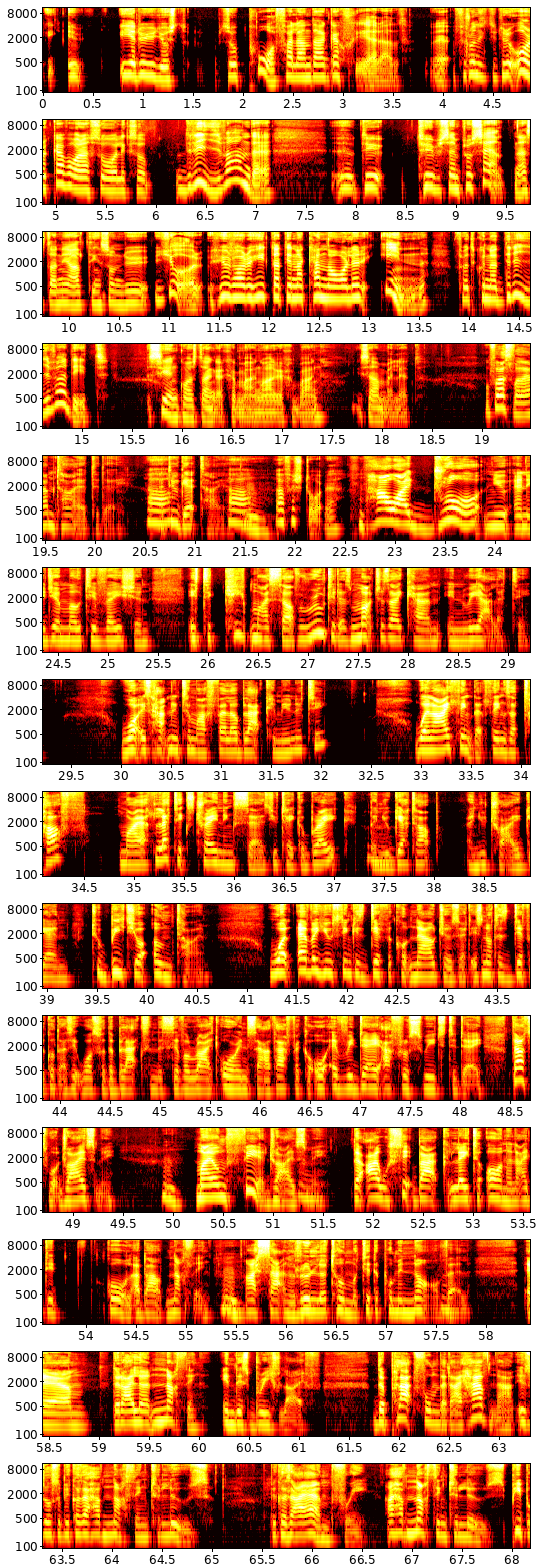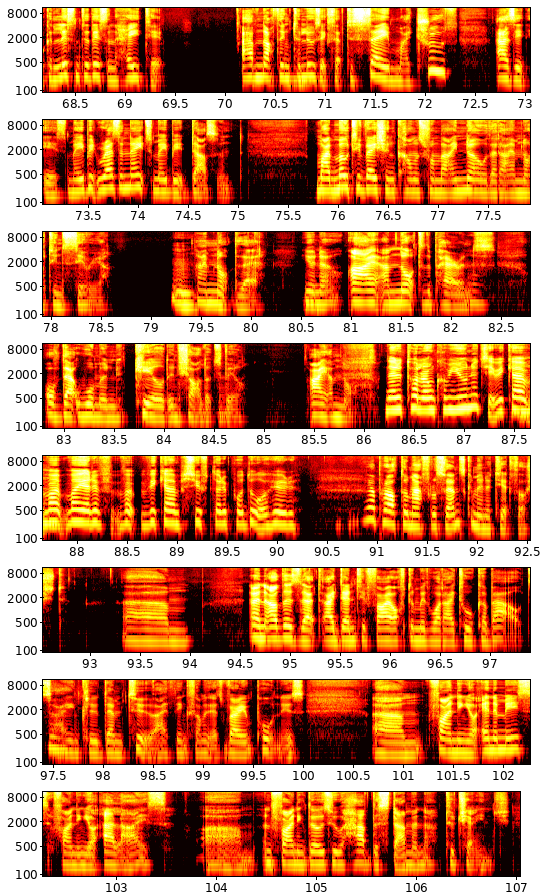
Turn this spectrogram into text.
är du ju just så påfallande engagerad. Jag förstår inte riktigt hur du orkar vara så liksom drivande eh, till tusen procent nästan i allting som du gör. Hur har du hittat dina kanaler in för att kunna driva ditt scenkонstengagemang och engagemang i samhället? Well, first of all, I am tired today. Ja. I do get tired. Ja, jag förstår det. How I draw new energy and motivation is to keep myself rooted as much as I can in reality. What is happening to my fellow black community? When I think that things are tough, my athletics training says you take a break, then you get up and you try again to beat your own time. Whatever you think is difficult now, Josette, is not as difficult as it was for the blacks in the civil right or in South Africa or everyday Afro Swedes today. That's what drives me. My own fear drives me. that I will sit back later on and I did all about nothing. I sat and rullade tom och tittade på min navel. Um, that I learned nothing in this brief life. The platform that I have now is also because I have nothing to lose. Because I am free. I have nothing to lose. People can listen to this and hate it. I have nothing to lose except to say my truth as it is. Maybe it resonates, maybe it doesn't. My motivation comes from I know that I am not in Syria. I'm not there. You know, I am not the parents of that woman killed in Charlottesville. I am not. När du talar om community, vilka, vad, vad är det, vad, vilka syftar du på då? Hur, Jag pratar om afrosvensk communityet först. Um, and others that identify often with what I talk about. So I include them too. I think something that's very important is um, finding your enemies, finding your allies, um, and finding those who have the stamina to change.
